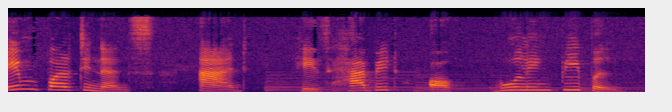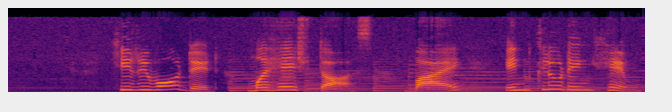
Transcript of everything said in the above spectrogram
impertinence and his habit of bullying people. He rewarded Mahesh Das by including him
